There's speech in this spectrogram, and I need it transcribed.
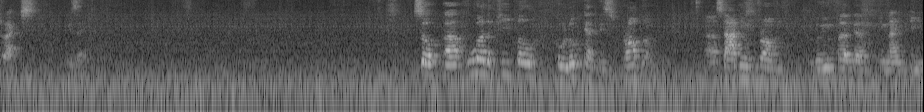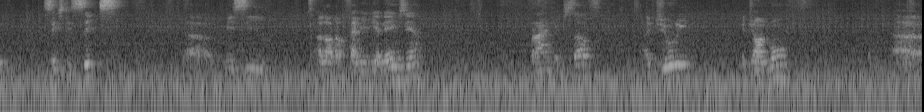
tracks z? So uh, who are the people who looked at this problem, uh, starting from Luenberger in 1966? Uh, we see a lot of familiar names here. Brian himself, a jury, John Moore, uh,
